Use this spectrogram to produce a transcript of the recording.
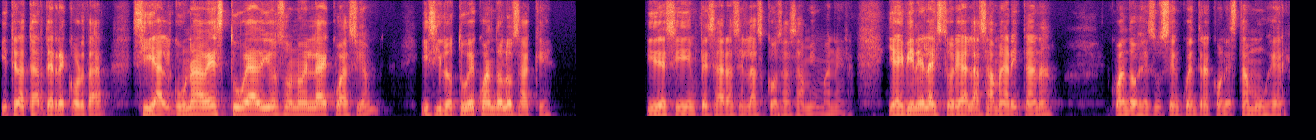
y tratar de recordar si alguna vez tuve a Dios o no en la ecuación y si lo tuve cuando lo saqué. Y decidí empezar a hacer las cosas a mi manera. Y ahí viene la historia de la samaritana, cuando Jesús se encuentra con esta mujer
